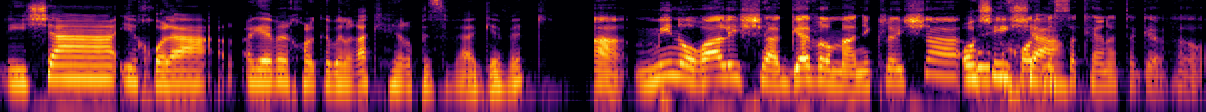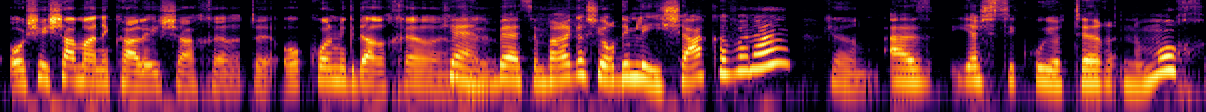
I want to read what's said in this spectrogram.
לאישה יכולה, הגבר יכול לקבל רק הרפס ואגבת. אה, מין אוראלי שהגבר מעניק לאישה, הוא פחות שאישה. מסכן את הגבר. או שאישה מעניקה לאישה אחרת, או כל מגדר אחר. כן, ו- בעצם, ברגע שיורדים לאישה הכוונה, כן. אז יש סיכוי יותר נמוך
